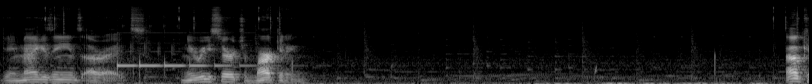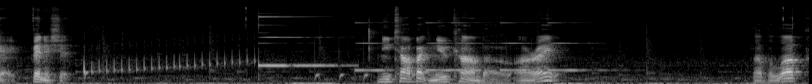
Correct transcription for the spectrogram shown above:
Game magazines, alright. New research, marketing. Okay, finish it. New topic, new combo. Alright. Level up.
